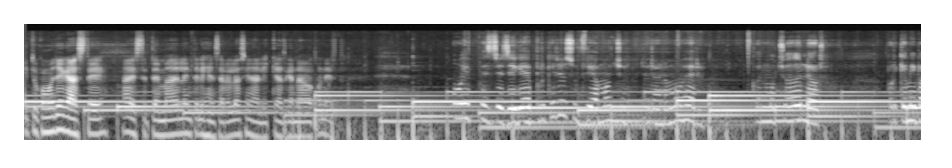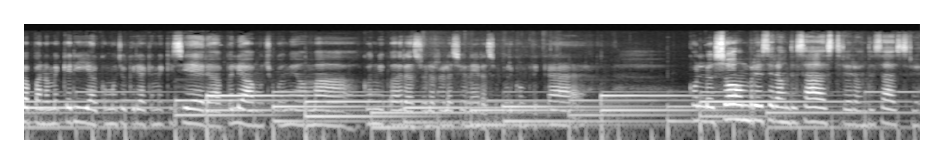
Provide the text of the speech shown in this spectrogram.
¿Y tú cómo llegaste a este tema de la inteligencia relacional y qué has ganado con esto? Uy, pues yo llegué porque yo sufría mucho. Yo era una mujer con mucho dolor, porque mi papá no me quería como yo quería que me quisiera, peleaba mucho con mi mamá, con mi padrastro, la relación era súper complicada. Con los hombres era un desastre, era un desastre,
